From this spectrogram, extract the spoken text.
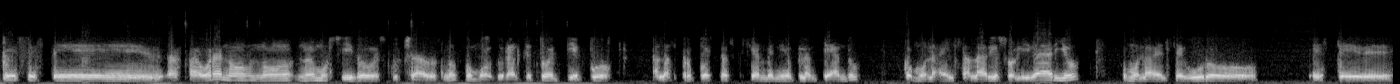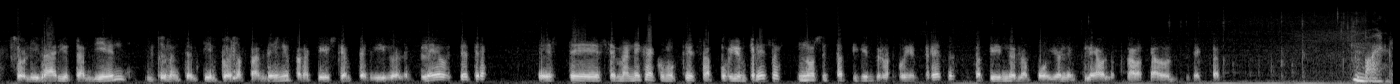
Pues este hasta ahora no no no hemos sido escuchados, ¿no? Como durante todo el tiempo a las propuestas que se han venido planteando, como la del salario solidario, como la del seguro este solidario también durante el tiempo de la pandemia para aquellos que han perdido el empleo, etcétera. Este se maneja como que es apoyo a empresas, no se está pidiendo el apoyo a empresas, se está pidiendo el apoyo al empleo a los trabajadores directamente. Bueno,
